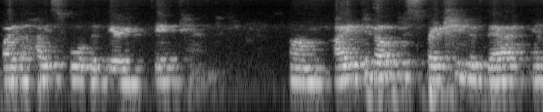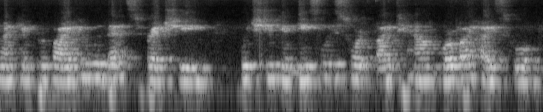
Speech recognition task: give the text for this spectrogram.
by the high school that they attend. Um, I developed a spreadsheet of that, and I can provide you with that spreadsheet, which you can easily sort by town or by high school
